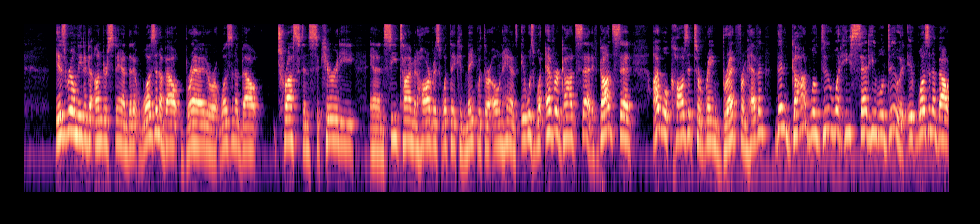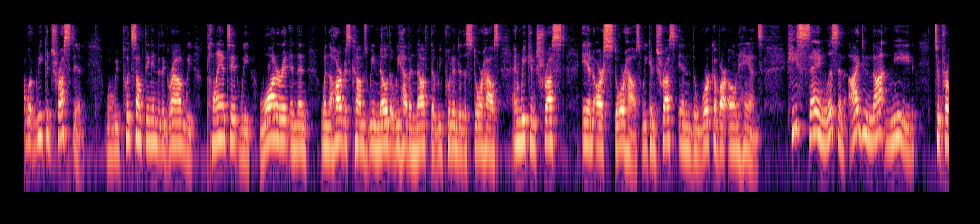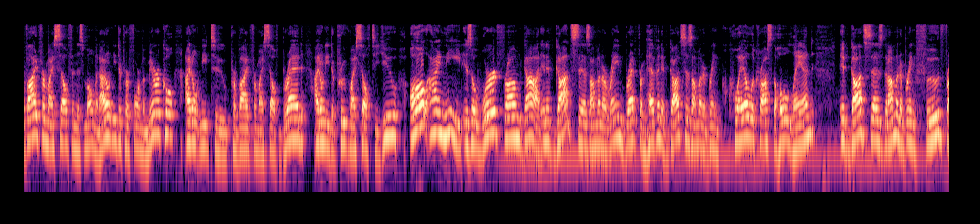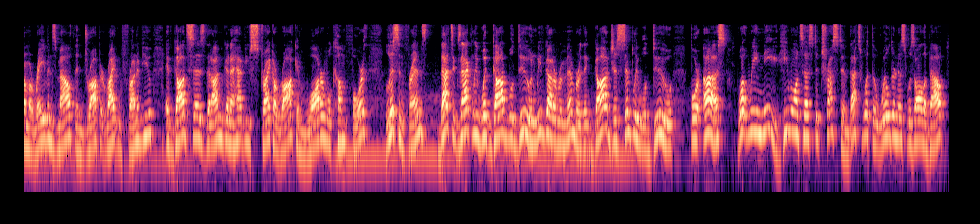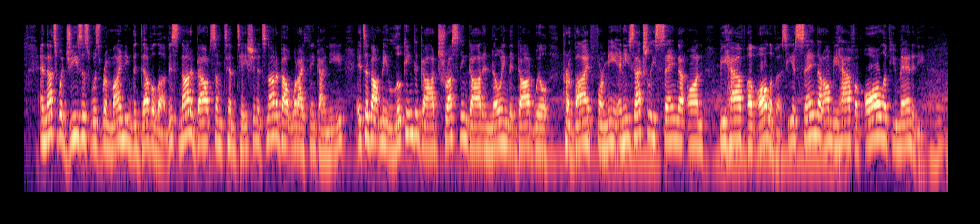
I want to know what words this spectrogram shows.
Israel needed to understand that it wasn't about bread or it wasn't about trust and security and seed time and harvest, what they could make with their own hands. It was whatever God said. If God said, I will cause it to rain bread from heaven, then God will do what He said He will do. It, it wasn't about what we could trust in. When we put something into the ground, we plant it, we water it, and then when the harvest comes, we know that we have enough that we put into the storehouse and we can trust in our storehouse. We can trust in the work of our own hands. He's saying, listen, I do not need to provide for myself in this moment. I don't need to perform a miracle. I don't need to provide for myself bread. I don't need to prove myself to you. All I need is a word from God. And if God says I'm going to rain bread from heaven, if God says I'm going to bring quail across the whole land, if God says that I'm going to bring food from a raven's mouth and drop it right in front of you, if God says that I'm going to have you strike a rock and water will come forth, listen, friends, that's exactly what God will do. And we've got to remember that God just simply will do for us what we need. He wants us to trust Him. That's what the wilderness was all about. And that's what Jesus was reminding the devil of. It's not about some temptation. It's not about what I think I need. It's about me looking to God, trusting God, and knowing that God will provide for me. And He's actually saying that on behalf of all of us. He is saying that on behalf of all of humanity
